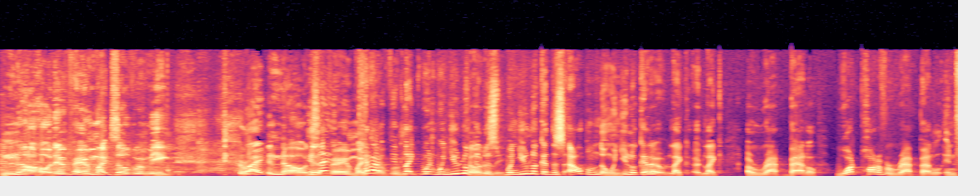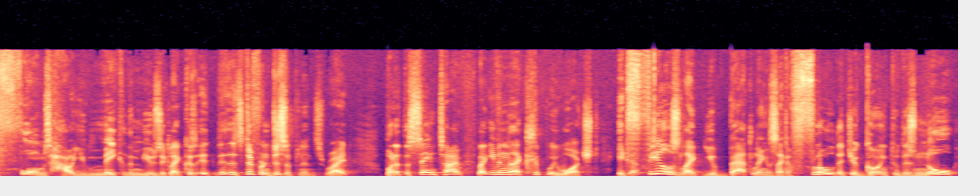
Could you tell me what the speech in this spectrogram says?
No, they're very much over me. Right? No, Is they're that- very much I- like when, when you look at this when you look at this album though, when you look at a like like a rap battle, what part of a rap battle informs how you make the music? Like because it, it's different disciplines, right? But at the same time, like even in that clip we watched, it feels like you're battling. It's like a flow that you're going through. There's no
